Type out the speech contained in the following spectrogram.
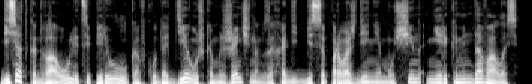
Десятка-два улиц и переулков, куда девушкам и женщинам заходить без сопровождения мужчин не рекомендовалось.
